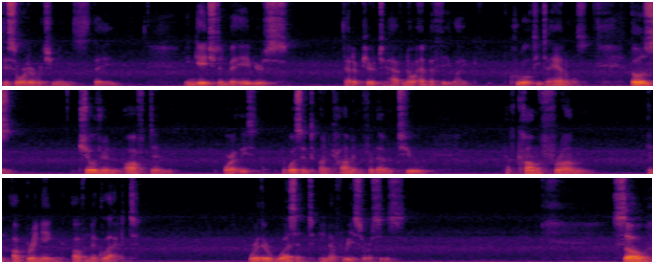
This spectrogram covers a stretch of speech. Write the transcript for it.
disorder, which means they engaged in behaviors that appeared to have no empathy, like cruelty to animals. Those children often, or at least it wasn't uncommon for them to have come from an upbringing of neglect, where there wasn't enough resources. So,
